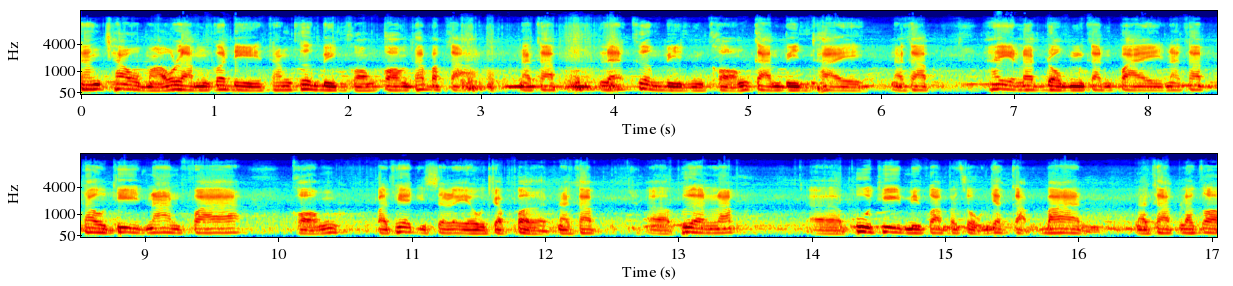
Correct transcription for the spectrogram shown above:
ทั้งเช่าเหมาลำก็ดีทั้งเครื่องบินของกองทัพอากาศนะครับ และเครื่องบินของการบินไทยนะครับ ให้ระดมกันไปนะครับ เท่าที่น่านฟ้าของประเทศอิสราเอลจะเปิดนะครับเพื่อรับผู้ที่มีความประสงค์จะกลับบ้านนะครับ แล้วก็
